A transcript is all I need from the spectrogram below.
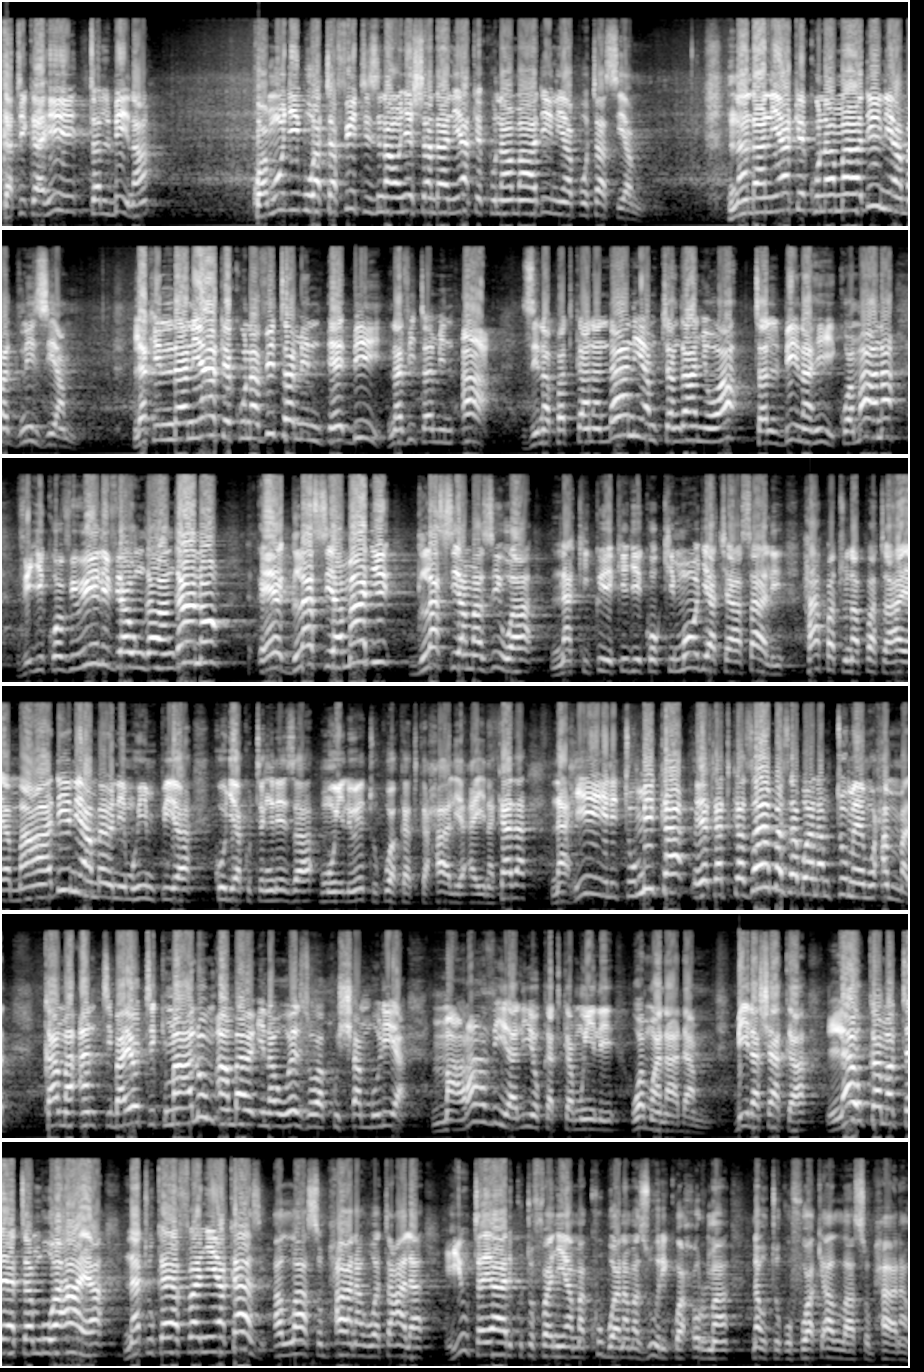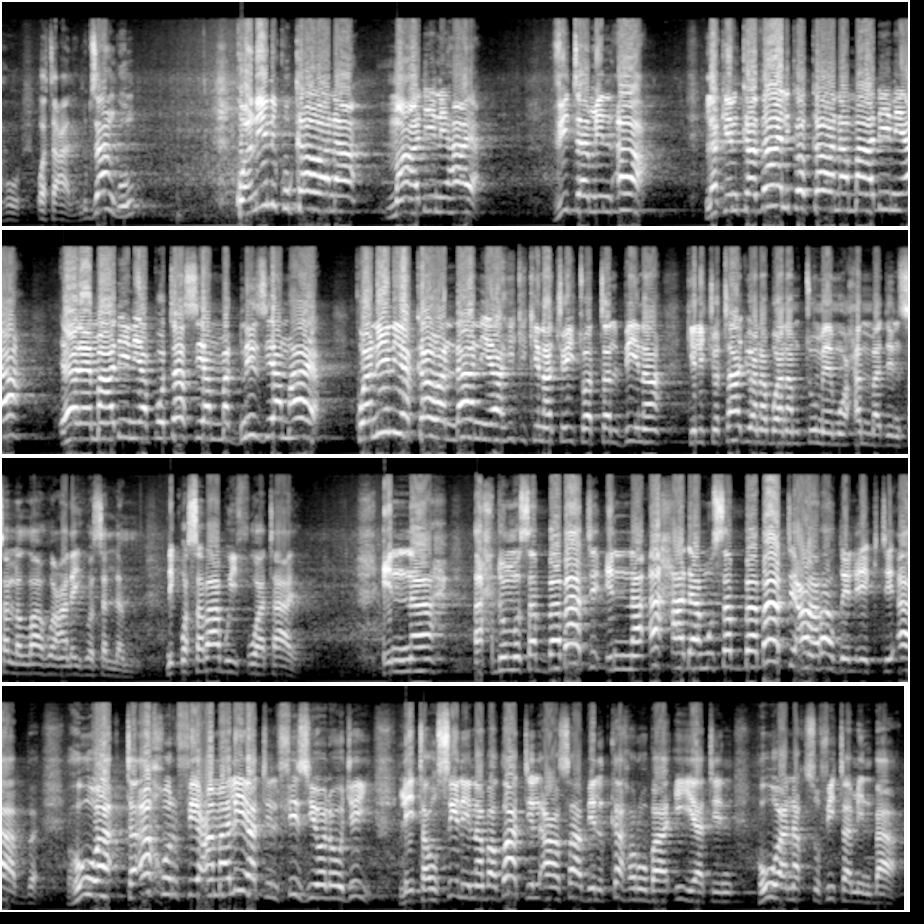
Katika hii talbina kwa mujibu wa tafiti zinaonyesha ndani yake kuna maadini ya potassium. Na ndani yake kuna maadini ya magnesium. Lakini ndani yake kuna vitamin b na vitamin a. Zinapatikana ndani ya mchanganyo wa talbina hii. Kwa maana vijiko viwili vya unga wa ngano e, glasi ya maji glasi ya maziwa na kijiko kimoja cha asali. Hapa tunapata haya maadini ambayo ni muhimu pia kuja kutengeneza mwili wetu kuwa katika hali ya aina kadha. Na hii ilitumika e, katika zama za bwana mtume muhammad kama antibiotic maalum ambayo ina uwezo wa kushambulia maradhi yaliyo katika mwili wa mwanadamu. Bila shaka lau kama tutayatambua haya na tukayafanyia kazi allah subhanahu wa taala yu tayari kutufanyia makubwa na mazuri kwa hurma na utukufu wake allah subhanahu wa taala. Ndugu zangu kwa nini kukawa na maadini haya? Vitamin a lakini kadhalika ukawa na maadini ya yale madini ya potassium magnesium haya kwa nini yakawa ndani ya hiki kinachoitwa talbina kilichotajwa na bwana mtume muhammadin salllahu alaihi wasallam? Ni kwa sababu ifuatayo. Inna ahadu musababati inna ahada musababati aradi liktiab huwa taakhur fi amaliyati lfizyoloji litawsili nabadati lasabi lkahrubaiyatin huwa naksu vitamin ba.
